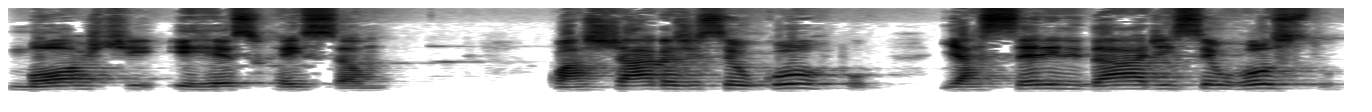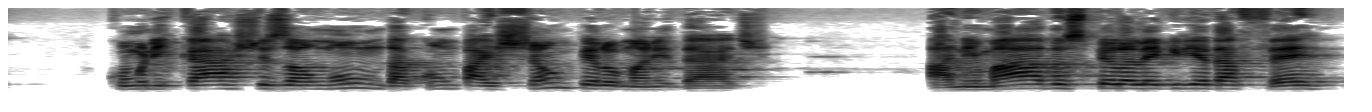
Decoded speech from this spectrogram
morte e ressurreição. Com as chagas de seu corpo e a serenidade em seu rosto, comunicastes ao mundo a compaixão pela humanidade. Animados pela alegria da fé,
